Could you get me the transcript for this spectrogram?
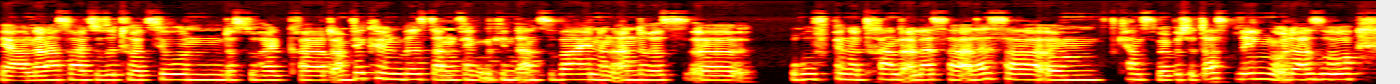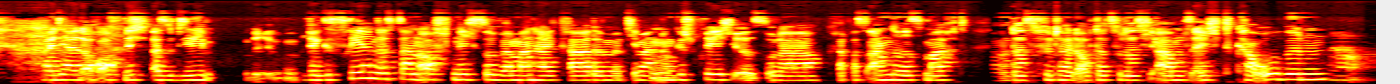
Ja, und dann hast du halt so Situationen, dass du halt gerade am Wickeln bist, dann fängt ein Kind an zu weinen, ein anderes äh, ruft penetrant, Alessa, Alessa, ähm, kannst du mir bitte das bringen oder so, weil die halt auch oft nicht, also die registrieren das dann oft nicht so, wenn man halt gerade mit jemandem im Gespräch ist oder gerade was anderes macht. Und das führt halt auch dazu, dass ich abends echt K.O. bin. Ja.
